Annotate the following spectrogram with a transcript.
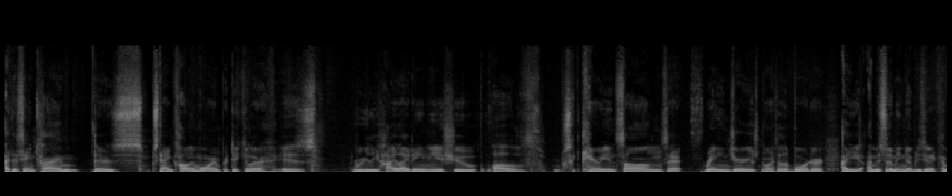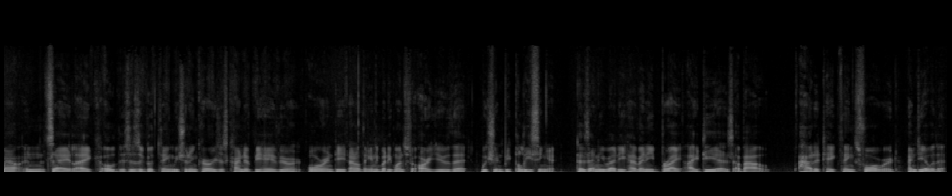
At the same time, there's Stan Collymore in particular is really highlighting the issue of sectarian songs at Rangers north of the border. I, I'm assuming nobody's going to come out and say like, "Oh, this is a good thing. We should encourage this kind of behavior," or indeed, I don't think anybody wants to argue that we shouldn't be policing it. Does anybody have any bright ideas about how to take things forward and deal with it?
